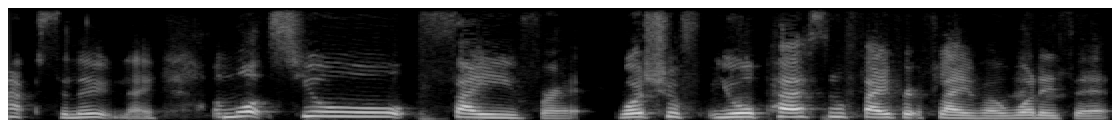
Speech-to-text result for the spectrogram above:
absolutely and what's your favorite what's your your personal favorite flavor what is it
